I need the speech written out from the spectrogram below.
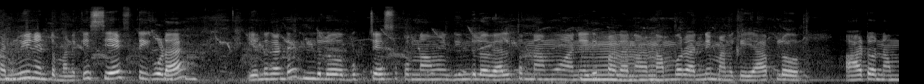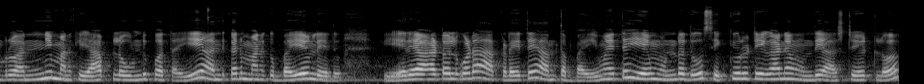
కన్వీనియంట్ మనకి. సేఫ్టీ కూడా. ఎందుకంటే ఇందులో బుక్ చేసుకున్నాము ఇది ఇందులో వెళ్తున్నాము అనేది పలానా నంబర్ అన్నీ మనకి యాప్లో ఆటో నంబరు అన్నీ మనకి యాప్లో ఉండిపోతాయి. అందుకని మనకు భయం లేదు. వేరే ఆటోలు కూడా అక్కడైతే అంత భయం అయితే ఏం ఉండదు. సెక్యూరిటీగానే ఉంది ఆ స్టేట్లో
